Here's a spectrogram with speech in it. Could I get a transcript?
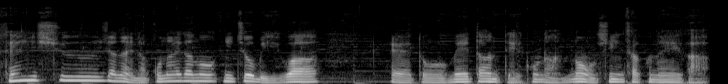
先週じゃないな、この間の日曜日は、えっ、ー、と、名探偵コナンの新作の映画、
